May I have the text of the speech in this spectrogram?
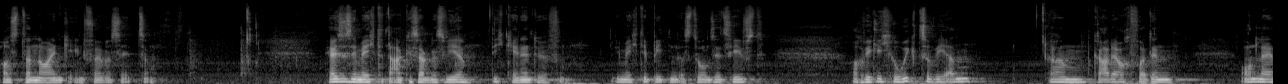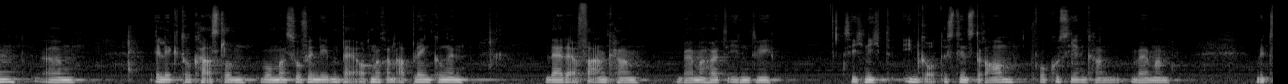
aus der neuen Genfer Übersetzung. Herr Jesus, ich möchte Danke sagen, dass wir dich kennen dürfen. Ich möchte bitten, dass du uns jetzt hilfst, auch wirklich ruhig zu werden, ähm, gerade auch vor den Online-Elektrokasteln, ähm, wo man so viel nebenbei auch noch an Ablenkungen leider erfahren kann, weil man halt irgendwie sich nicht im Gottesdienstraum fokussieren kann, weil man mit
